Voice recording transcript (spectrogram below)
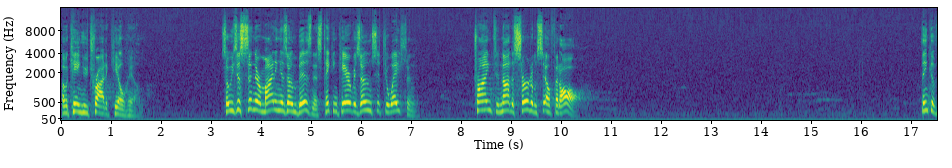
of a king who tried to kill him. So he's just sitting there minding his own business, taking care of his own situation, trying to not assert himself at all. Think of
